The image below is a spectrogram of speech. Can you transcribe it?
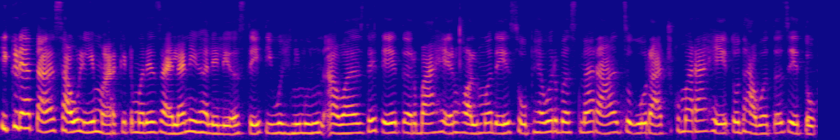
इकडे आता सावळी मार्केटमध्ये जायला निघालेली असते. ती वहिनी म्हणून आवाज देते तर बाहेर हॉलमध्ये सोफ्यावर बसणारा जो राजकुमार आहे तो धावतच येतो.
